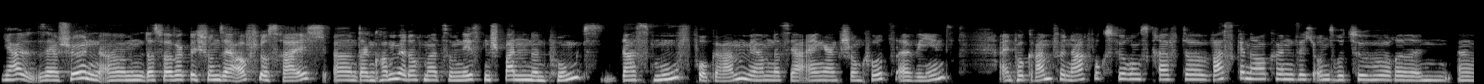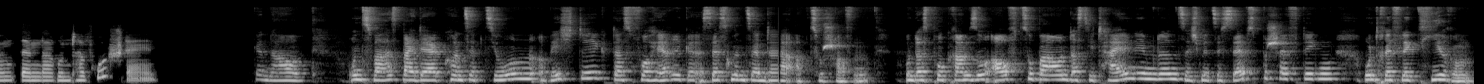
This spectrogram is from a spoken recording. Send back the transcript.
Ja, sehr schön. Ähm, das war wirklich schon sehr aufschlussreich. Äh, dann kommen wir doch mal zum nächsten spannenden Punkt. Das MOVE-Programm. Wir haben das ja eingangs schon kurz erwähnt. Ein Programm für Nachwuchsführungskräfte. Was genau können sich unsere Zuhörerinnen ähm, denn darunter vorstellen? Genau. Und zwar ist bei der Konzeption wichtig, das vorherige Assessment Center abzuschaffen und das Programm so aufzubauen, dass die Teilnehmenden sich mit sich selbst beschäftigen und reflektieren.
